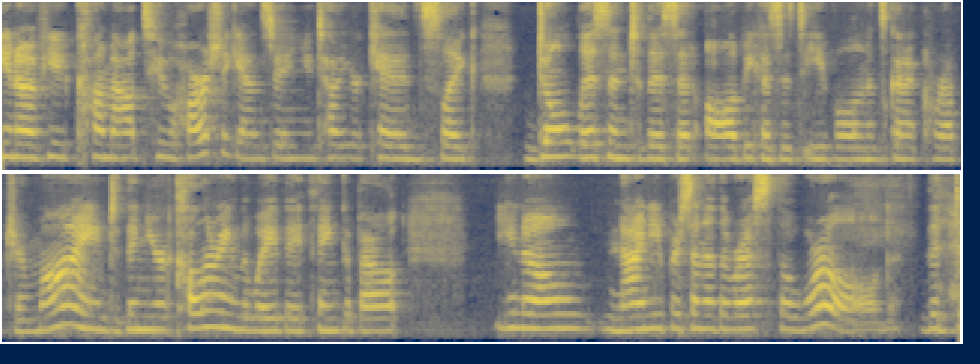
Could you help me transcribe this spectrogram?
you know, if you come out too harsh against it and you tell your kids, like, don't listen to this at all because it's evil and it's going to corrupt your mind, then you're coloring the way they think about, you know, 90% of the rest of the world that does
